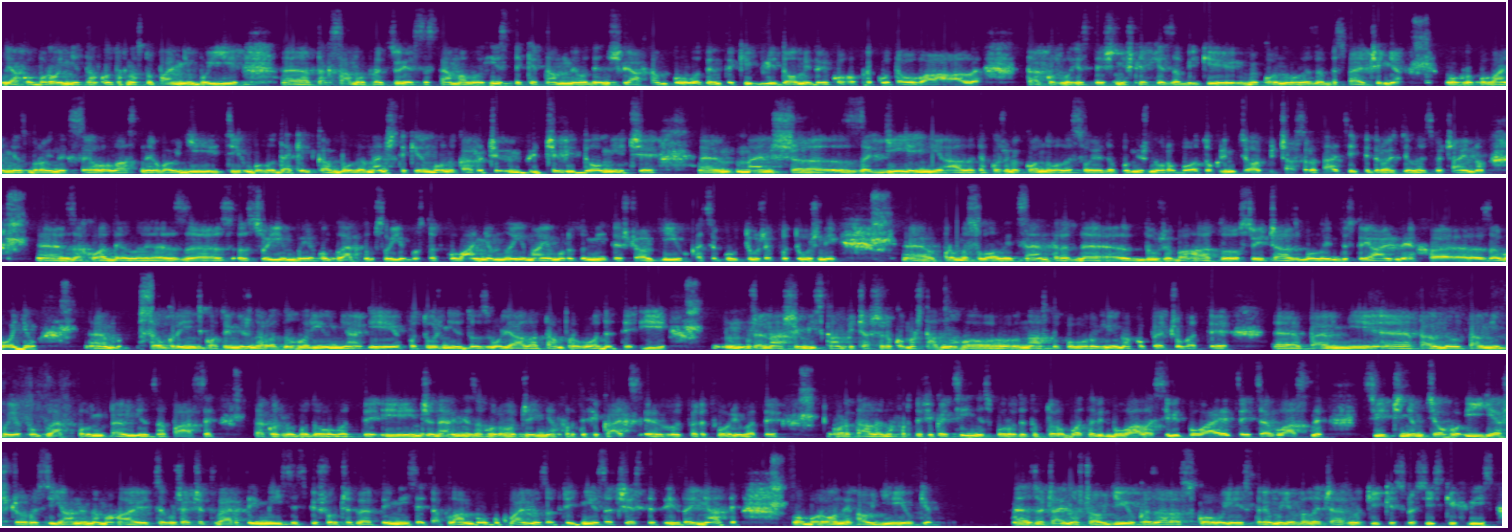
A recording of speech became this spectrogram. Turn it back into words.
Як оборонні, там контрнаступальні бої е, так само працює система логістики. Там не один шлях, там був один такий відомий, до якого прикута увага, але також логістичні шляхи, які виконували забезпечення угрупування збройних сил власне в Авдіївці. Було декілька, були менш такі, мовно кажучи, чи відомі, чи е, менш е, задіяні, але також виконували свою допоміжну роботу. Крім цього, під час ротації підрозділи звичайно заходили з, своїм боєкомплектом, своїм устаткуванням. Ну і маємо розуміти, що Авдіївка це був дуже потужний е, промисловий центр, де дуже багато в свій час було індустріальних е, заводів. Е, всеукраїнського та міжнародного рівня, і потужність дозволяла там проводити і вже нашим військам під час широкомасштабного наступу ворогів накопичувати певні певну певні боєкомплект, певні запаси, також вибудовувати і інженерні загородження, фортифікації, перетворювати квартали на фортифікаційні споруди. Тобто робота відбувалася, відбувається, і це власне свідченням цього і є, що росіяни намагаються вже четвертий місяць. Пішов четвертий місяць, а план був буквально за три дні зачистити і зайняти оборони Авдіївки. Е, звичайно, що Авдіївка зараз сковує і стримує величезну кількість російських військ,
